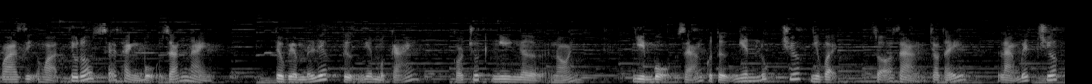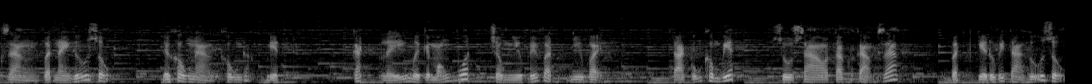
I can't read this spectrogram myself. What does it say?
qua dị họa tiêu đốt sẽ thành bộ dáng này? Tiêu viêm liếc tự nhiên một cái, có chút nghi ngờ nói. Nhìn bộ dáng của tự nhiên lúc trước như vậy, rõ ràng cho thấy làng biết trước rằng vật này hữu dụng. Nếu không nàng không đặc biệt, cắt lấy 10 cái móng vuốt trông như phế vật như vậy. Ta cũng không biết, dù sao ta có cảm giác vật kia đối với ta hữu dụng,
